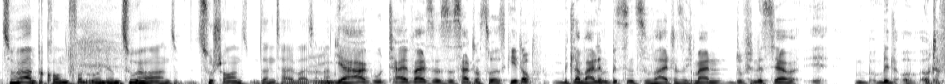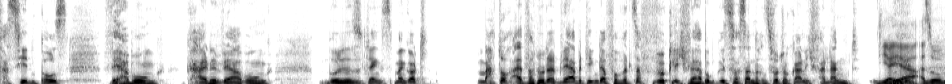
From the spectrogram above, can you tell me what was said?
zu hören bekommen von ihren Zuhörern, Zuschauern dann teilweise. Ne? Ja, gut, teilweise ist es halt auch so, es geht auch mittlerweile ein bisschen zu weit. Also ich meine, du findest ja äh, mit, unter fast jedem Post Werbung, keine Werbung. Wo du denkst, mein Gott, mach doch einfach nur das Werbeding davon, wenn es da wirklich Werbung ist. Was anderes wird doch gar nicht verlangt. Ja, ja, also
